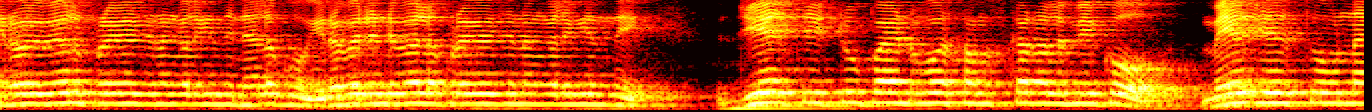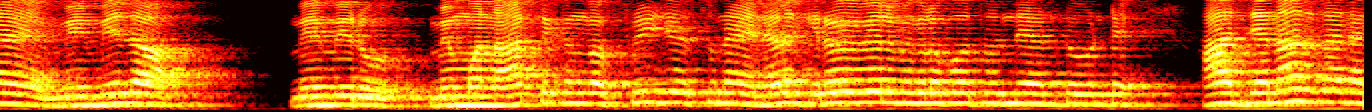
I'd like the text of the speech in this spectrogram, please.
ఇరవై వేలు ప్రయోజనం కలిగింది నెలకు. ఇరవై రెండు వేల ప్రయోజనం కలిగింది. జిఎస్టీ టూ పాయింట్ ఓ సంస్కరణలు మీకు మేలు చేస్తూ ఉన్నాయి. మీ మీద మీ మీరు మిమ్మల్ని ఆర్థికంగా ఫ్రీ చేస్తున్నాయి. నెలకు ఇరవై వేలు మిగిలిపోతుంది అంటూ ఉంటే ఆ జనాలు కానీ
